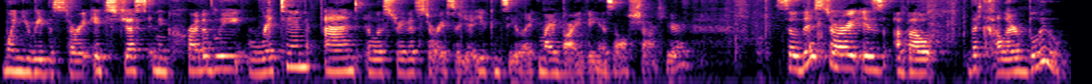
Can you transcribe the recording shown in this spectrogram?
when you read the story. It's just an incredibly written and illustrated story. So yeah, you can see like my binding is all shot here. So this story is about the color blue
